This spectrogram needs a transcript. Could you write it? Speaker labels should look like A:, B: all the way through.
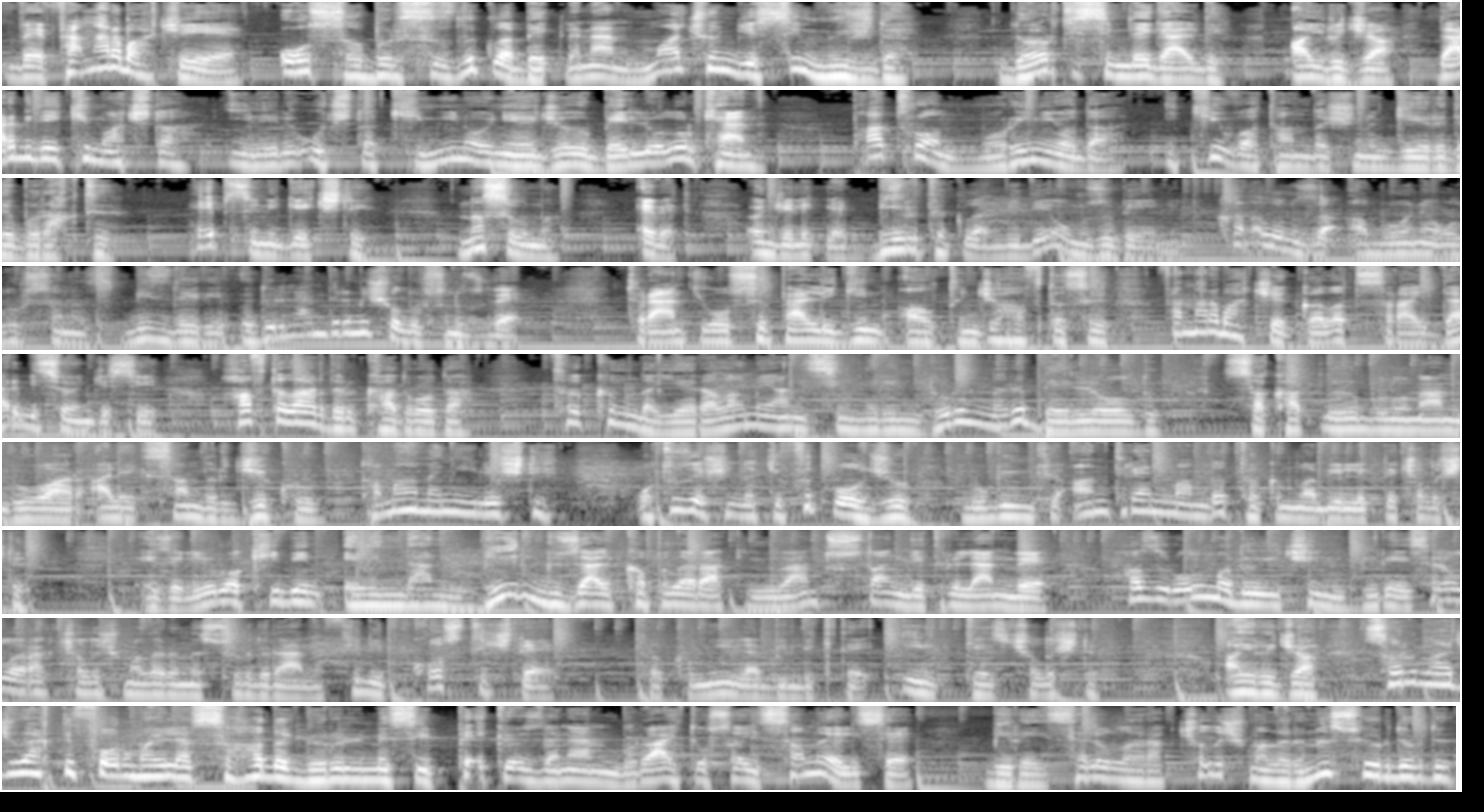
A: Ve Fenerbahçe'ye o sabırsızlıkla beklenen maç öncesi müjde. Dört isim de geldi. Ayrıca derbideki maçta ileri uçta kimin oynayacağı belli olurken patron Mourinho da iki vatandaşını geride bıraktı. Hepsini geçti. Nasıl mı? Evet, öncelikle bir tıkla videomuzu beğenip kanalımıza abone olursanız bizleri ödüllendirmiş olursunuz ve Trendyol Süper Lig'in 6. haftası Fenerbahçe Galatasaray derbisi öncesi haftalardır kadroda takımda yer alamayan isimlerin durumları belli oldu. Sakatlığı bulunan duvar Alexander Ciku tamamen iyileşti. 30 yaşındaki futbolcu bugünkü antrenmanda takımla birlikte çalıştı. Ezeli rakibin elinden bir güzel kapılarak Juventus'tan getirilen ve hazır olmadığı için bireysel olarak çalışmalarını sürdüren Filip Kostic de takımıyla birlikte ilk kez çalıştı. Ayrıca sarı lacivertli formayla sahada görülmesi pek özlenen Bright Osay Samuel ise bireysel olarak çalışmalarını sürdürdü.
